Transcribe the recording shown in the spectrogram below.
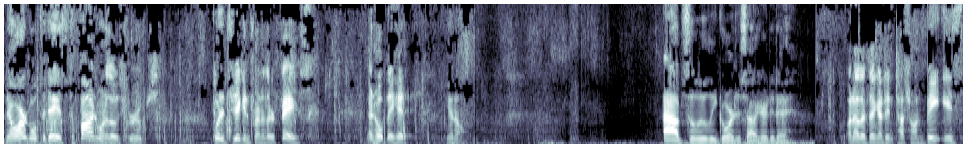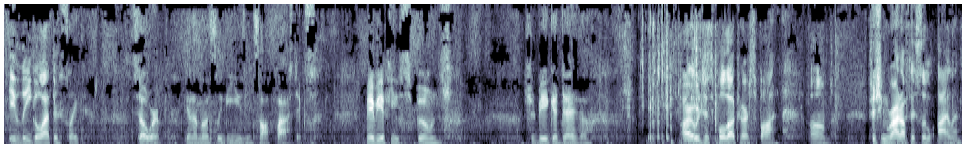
Now our goal today is to find one of those groups, put a jig in front of their face, and hope they hit it, you know. Absolutely gorgeous out here today. Another thing I didn't touch on, bait is illegal at this lake. So we're gonna mostly be using soft plastics. Maybe a few spoons. Should be a good day though. All right, we just pulled out to our spot. Um, fishing right off this little island.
